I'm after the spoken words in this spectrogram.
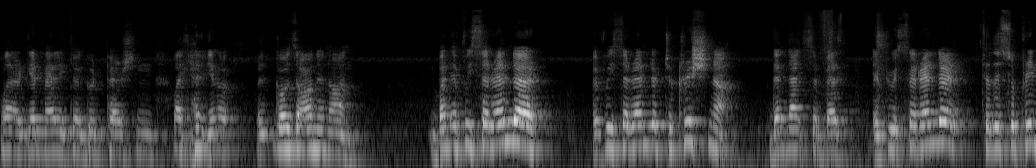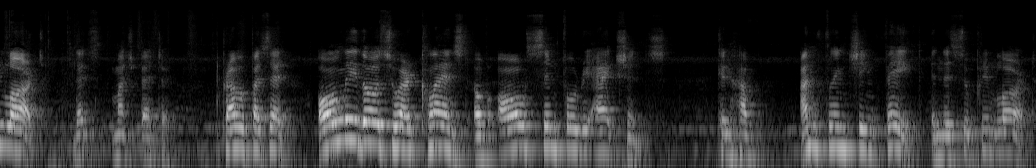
let her get married to a good person. Like, you know, it goes on and on. But if we surrender if we surrender to Krishna, then that's the best. If we surrender to the Supreme Lord, that's much better. Prabhupada said, only those who are cleansed of all sinful reactions can have unflinching faith in the Supreme Lord.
